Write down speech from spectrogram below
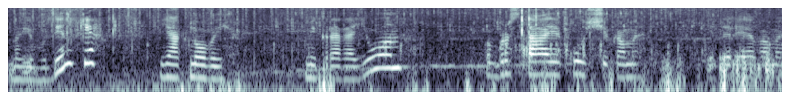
нові будинки, як новий мікрорайон обростає кущиками і деревами.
